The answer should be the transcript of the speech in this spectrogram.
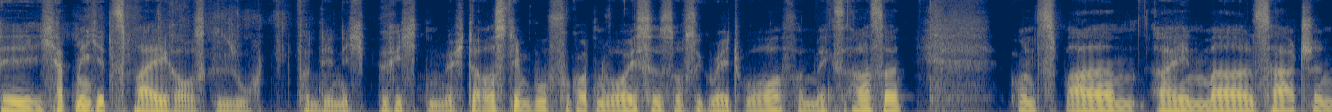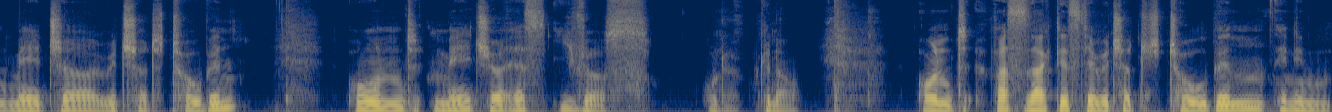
Äh, ich habe mir hier zwei rausgesucht, von denen ich berichten möchte. Aus dem Buch Forgotten Voices of the Great War von Max Arthur. Und zwar einmal Sergeant Major Richard Tobin und Major S. Evers. Oder genau. Und was sagt jetzt der Richard Tobin? In den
